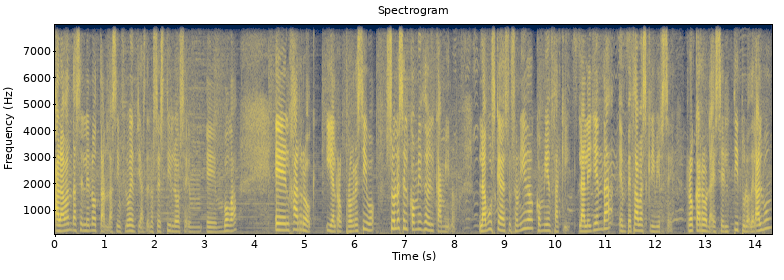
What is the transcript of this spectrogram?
a la banda se le notan las influencias de los estilos en, en boga, el hard rock y el rock progresivo solo es el comienzo del camino. La búsqueda de su sonido comienza aquí. La leyenda empezaba a escribirse. Rocarola es el título del álbum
